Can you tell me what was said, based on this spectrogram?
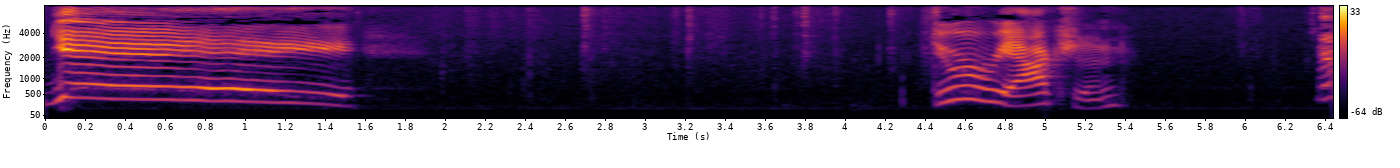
Yay! Do a reaction. I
